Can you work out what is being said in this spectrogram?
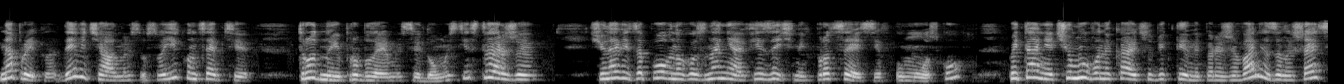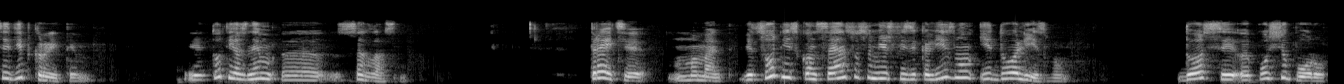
Наприклад, Девід Чалмерс у своїй концепції трудної проблеми свідомості стверджує, що навіть за повного знання фізичних процесів у мозку питання, чому виникають суб'єктивні переживання, залишається відкритим. І тут я з ним е, согласна. Третій момент відсутність консенсусу між фізикалізмом і дуалізмом. Досі, е, по сю пору.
